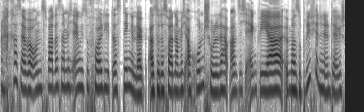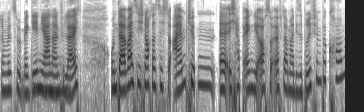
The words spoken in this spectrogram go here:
Ach krass, ja, bei uns war das nämlich irgendwie so voll die, das Ding in der, also das war nämlich auch Grundschule, da hat man sich irgendwie ja immer so Briefchen hin und her geschrieben, willst du mit mir gehen? Ja, nein, vielleicht. Und da weiß ich noch, dass ich so einem Typen, äh, ich habe irgendwie auch so öfter mal diese Briefchen bekommen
